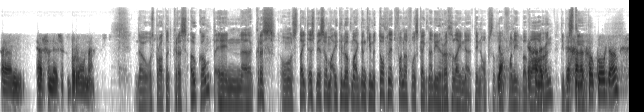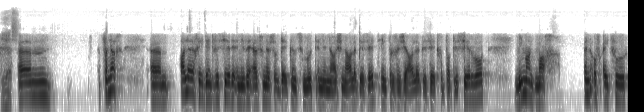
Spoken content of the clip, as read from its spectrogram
ehm um, erfenisbronne. Nou ons praat met Chris Oukamp en uh, Chris, ons tyd is besig om uit te loop, maar ek dink jy moet tog net vinnig vir ons kyk na die riglyne ten opsigte ja, van die bewaring, het, die bestuur. Ek gaan dit gou kort hou. Yes. Ehm um, vinnig ehm um, alle geïdentifiseerde nuwe erfenishontdekkings moet in die nasionale geset en provinsiale geset gepubliseer word. Niemand mag in of uitvoer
